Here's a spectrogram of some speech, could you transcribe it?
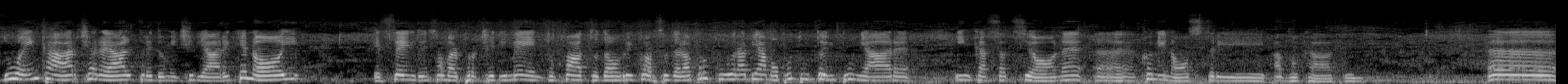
due in carcere e altre domiciliari che noi, essendo insomma il procedimento fatto da un ricorso della procura, abbiamo potuto impugnare in Cassazione eh, con i nostri avvocati. Eh,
